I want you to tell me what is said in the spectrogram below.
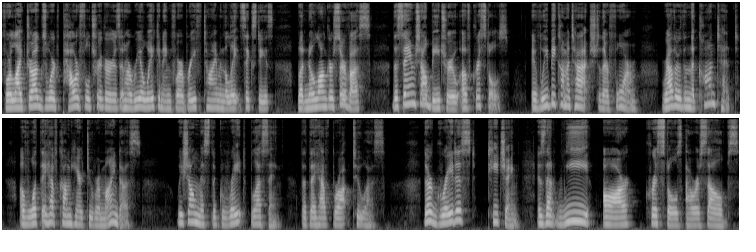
for, like drugs, were powerful triggers in our reawakening for a brief time in the late 60s, but no longer serve us, the same shall be true of crystals. If we become attached to their form rather than the content of what they have come here to remind us, we shall miss the great blessing that they have brought to us. Their greatest teaching is that we are crystals ourselves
